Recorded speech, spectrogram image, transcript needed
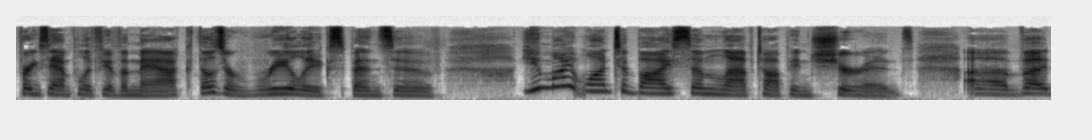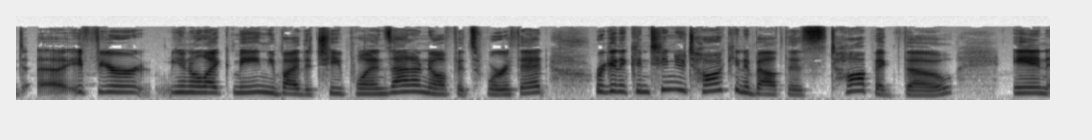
for example, if you have a Mac, those are really expensive you might want to buy some laptop insurance. Uh, but uh, if you're, you know, like me and you buy the cheap ones, I don't know if it's worth it. We're going to continue talking about this topic, though, in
